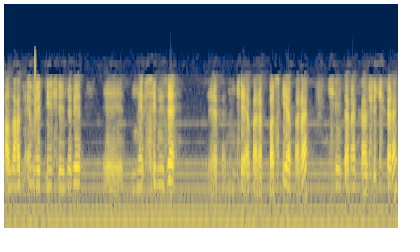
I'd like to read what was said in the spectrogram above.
Allah'ın emrettiği şeyleri e, nefsinize efendim, şey yaparak, baskı yaparak, şeytana karşı çıkarak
